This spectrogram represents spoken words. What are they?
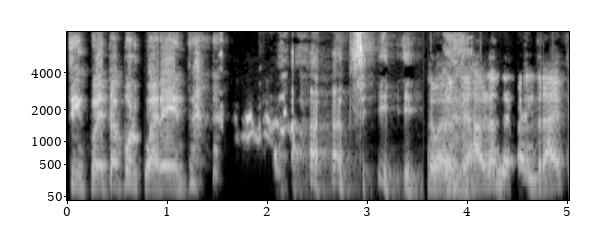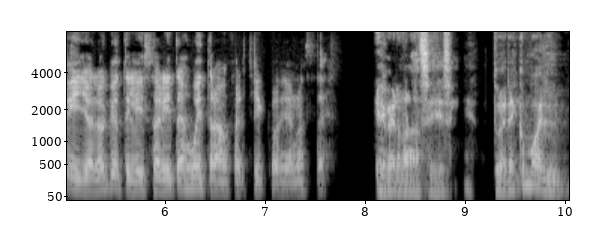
50 por 40. sí. Bueno, ustedes hablan de pendrive y yo lo que utilizo ahorita es WeTransfer, chicos, yo no sé. Es verdad, sí, sí. Tú eres como el,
